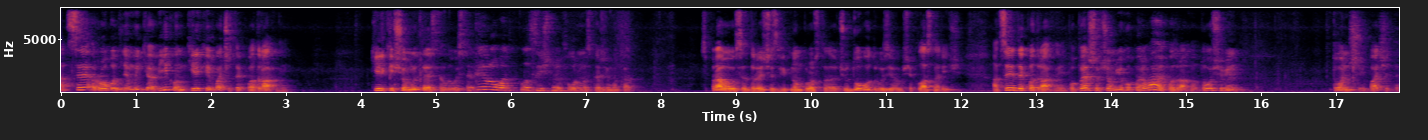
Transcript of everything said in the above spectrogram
А це робот для миття вікон, тільки, бачите, квадратний. Тільки що ми тестили ось такий робот класичної форми, скажімо так. Справився, до речі, з вікном просто чудово, друзі, взагалі класна річ. А це йде квадратний. По-перше, в чому його перевага квадратного? Того, що він тонший, бачите?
